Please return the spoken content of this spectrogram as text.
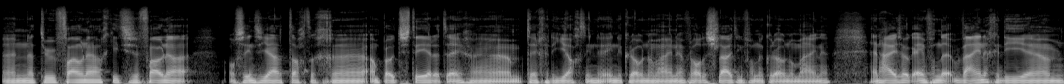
Natuurfauna, Kritische Fauna... al sinds de jaren tachtig eh, aan protesteren tegen, eh, tegen de jacht in de, in de kroondomeinen. En vooral de sluiting van de kroondomeinen. En hij is ook een van de weinigen die ehm,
